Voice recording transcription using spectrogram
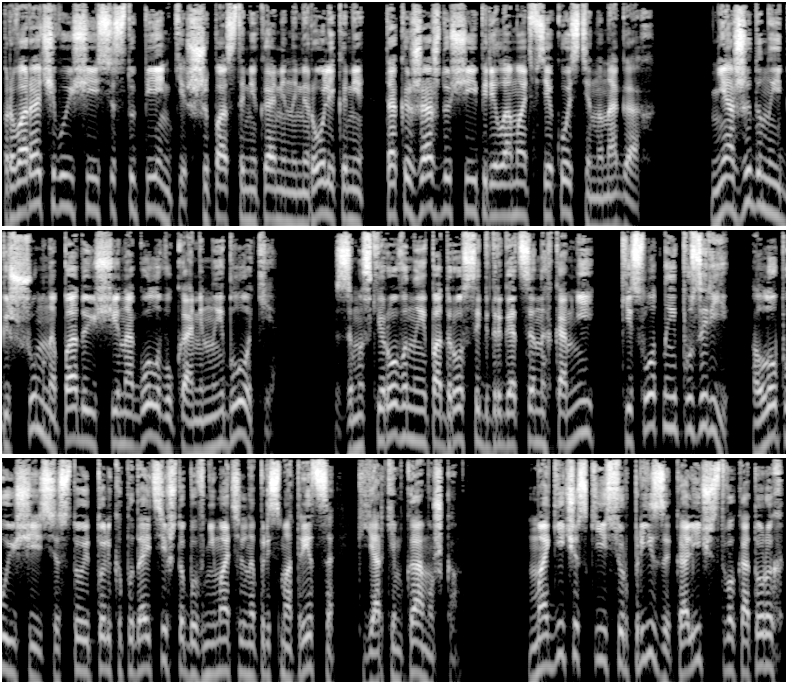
Проворачивающиеся ступеньки с шипастыми каменными роликами, так и жаждущие переломать все кости на ногах. Неожиданно и бесшумно падающие на голову каменные блоки замаскированные под россыпь драгоценных камней кислотные пузыри, лопающиеся стоит только подойти, чтобы внимательно присмотреться к ярким камушкам. Магические сюрпризы, количество которых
